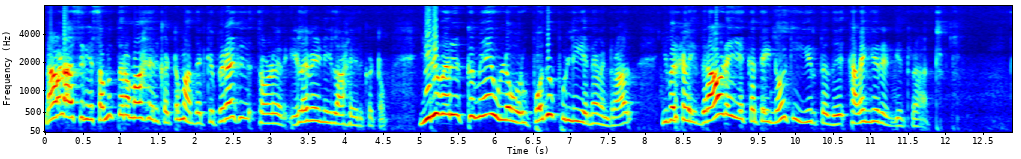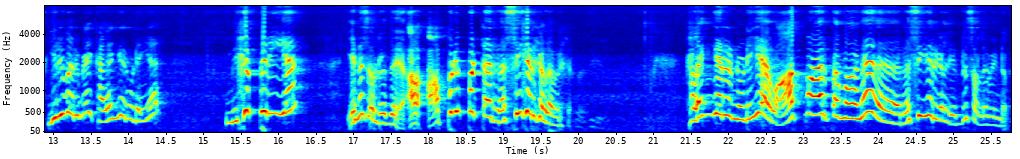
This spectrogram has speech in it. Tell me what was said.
நாவலாசிரியர் சமுத்திரமாக இருக்கட்டும் அதற்கு பிறகு தோழர் இளவேணிலாக இருக்கட்டும். இருவருக்குமே உள்ள ஒரு பொது புள்ளி என்னவென்றால் இவர்களை திராவிட இயக்கத்தை நோக்கி ஈர்த்தது கலைஞர் என்கின்ற ஆற்றல். இருவருமே கலைஞருடைய மிகப்பெரிய என்ன சொல்கிறது அப்படிப்பட்ட ரசிகர்கள் அவர்கள். கலைஞரனுடைய ஆத்மார்த்தமான ரசிகர்கள் என்று சொல்ல வேண்டும்.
